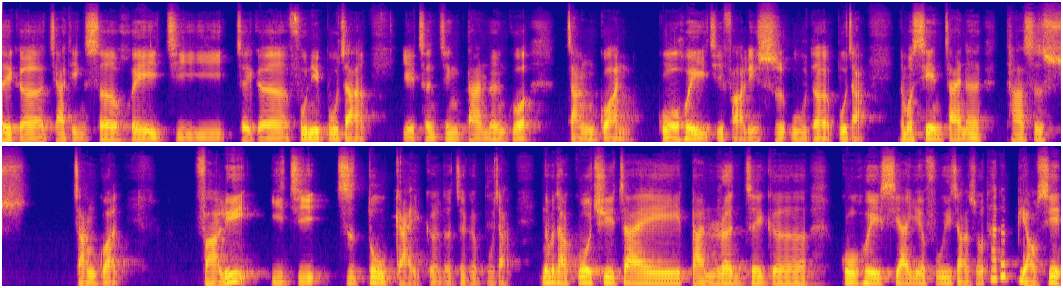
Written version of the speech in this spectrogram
这个家庭社会及这个妇女部长，也曾经担任过掌管国会以及法律事务的部长。那么现在呢，他是掌管。法律以及制度改革的这个部长，那么他过去在担任这个国会下院副议长的时候，他的表现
